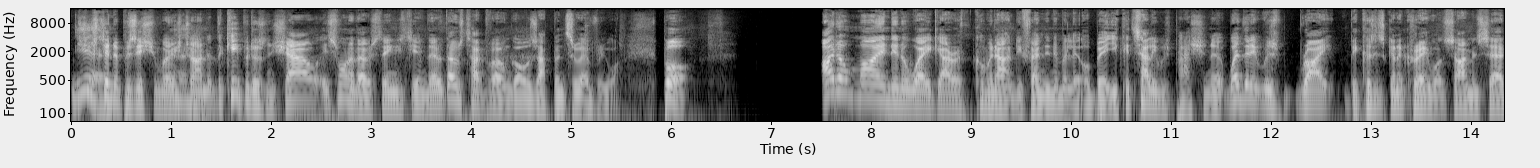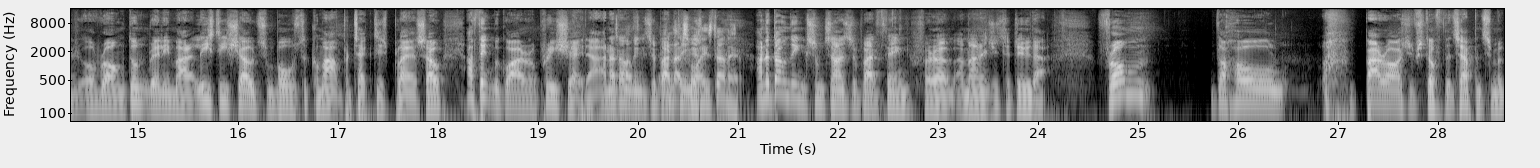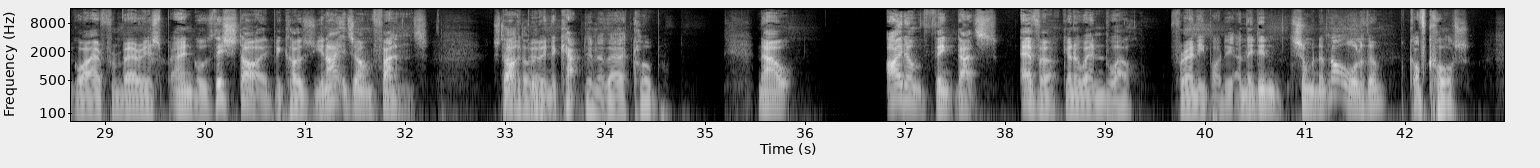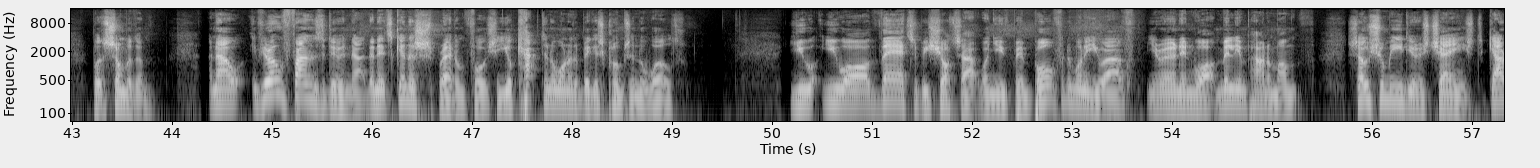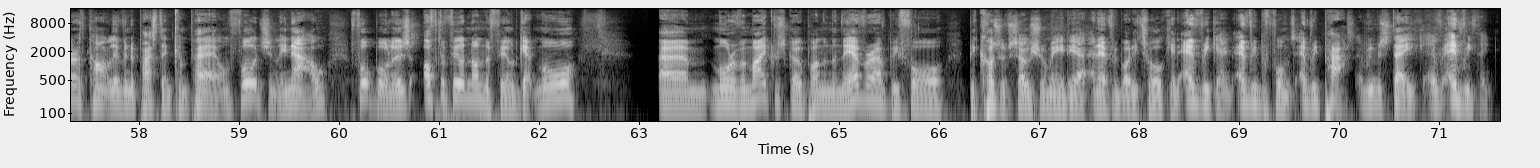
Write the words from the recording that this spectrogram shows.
He's just in a position where he's trying to. The keeper doesn't shout. It's one of those things, Jim. There, those type of own goals happen to everyone. But I don't mind, in a way, Gareth coming out and defending him a little bit. You could tell he was passionate. Whether it was right because it's going to create what Simon said or wrong doesn't really matter. At least he showed some balls to come out and protect his player. So I think Maguire will appreciate that, and I don't think it's a bad and that's thing. why he's done it. And I don't think sometimes it's a bad thing for a, a manager to do that. From the whole barrage of stuff that's happened to Maguire from various angles, this started because United's own fans started booing the captain of their club. Now, I don't think that's ever going to end well for anybody. And they didn't, some of them, not all of them, of course, but some of them. Now, if your own fans are doing that, then it's going to spread, unfortunately. You're captain of one of the biggest clubs in the world. You you are there to be shot at when you've been bought for the money you have. You're earning what a million pound a month. Social media has changed. Gareth can't live in the past and compare. Unfortunately, now footballers off the field and on the field get more um, more of a microscope on them than they ever have before because of social media and everybody talking every game, every performance, every pass, every mistake, ev- everything.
